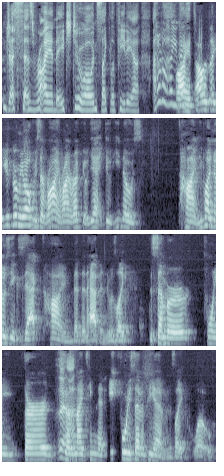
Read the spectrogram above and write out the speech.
Just says Ryan, the H2O encyclopedia. I don't know how you Ryan, guys. I was like, you threw me off. You said Ryan, Ryan Redfield. Yeah, dude, he knows time. He probably knows the exact time that that happened. It was like December twenty third, Yeah. two thousand nineteen, at eight forty seven p.m. And it's like, whoa.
